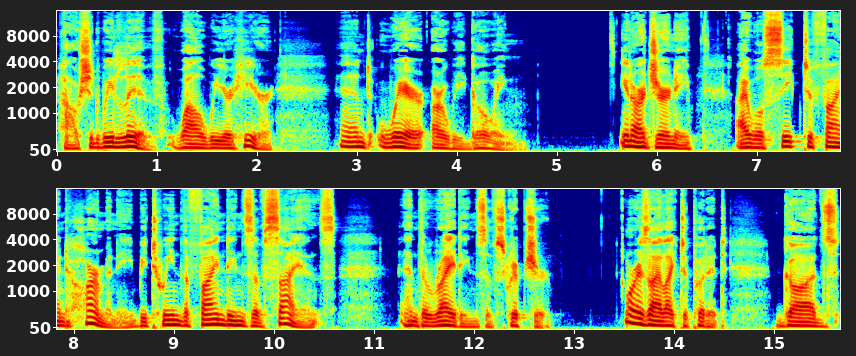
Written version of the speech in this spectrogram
How should we live while we are here? And where are we going? In our journey, I will seek to find harmony between the findings of science and the writings of Scripture. Or, as I like to put it, God's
